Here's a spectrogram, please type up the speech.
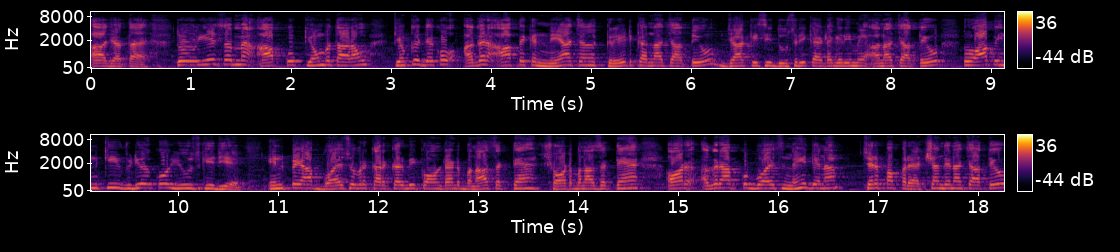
आ जाता है। तो ये सब मैं आपको क्यों बता रहा हूँ? क्योंकि देखो, अगर आप एक नया चैनल क्रिएट करना चाहते हो, या किसी दूसरी कैटेगरी में आना चाहते हो तो आप इनकी वीडियो को यूज़ कीजिए। इन पे आप वॉइस ओवर कर कर भी कंटेंट बना सकते हैं शॉर्ट बना सकते हैं। और अगर आपको वॉइस नहीं देना, सिर्फ़ आप रिएक्शन देना चाहते हो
